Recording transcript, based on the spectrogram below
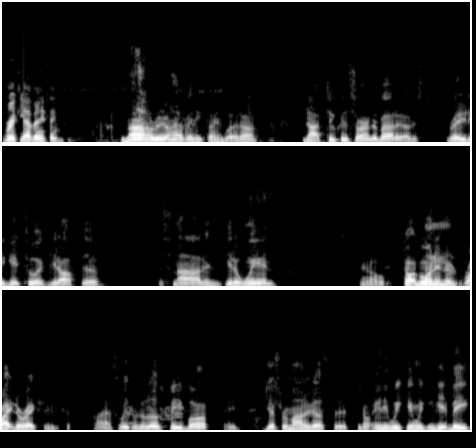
Rick, you have anything? No, really don't have anything, but uh, not too concerned about it. I'm just ready to get to it, get off the the snot, and get a win. You know, start going in the right direction. Last week was a little speed bump. It just reminded us that you know any weekend we can get beat,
